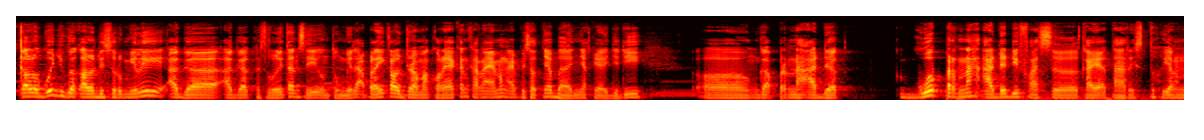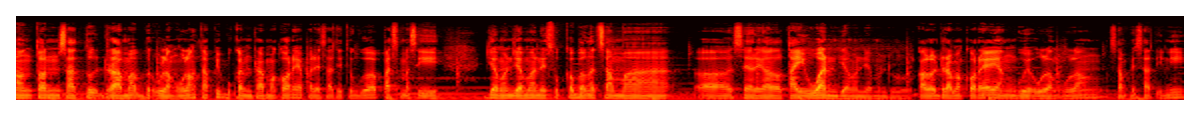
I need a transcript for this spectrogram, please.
Kalau gue juga kalau disuruh milih agak agak kesulitan sih untuk milih. Apalagi kalau drama Korea kan karena emang episodenya banyak ya. Jadi eh, nggak pernah ada gue pernah ada di fase kayak Taris tuh yang nonton satu drama berulang-ulang tapi bukan drama Korea pada saat itu. Gue pas masih zaman zamannya suka banget sama eh, serial Taiwan zaman zaman dulu. Kalau drama Korea yang gue ulang-ulang sampai saat ini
